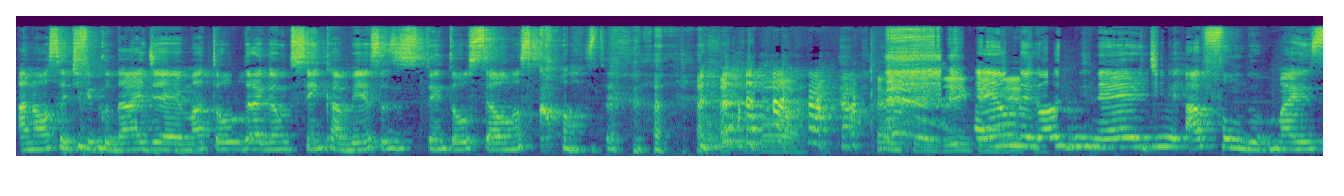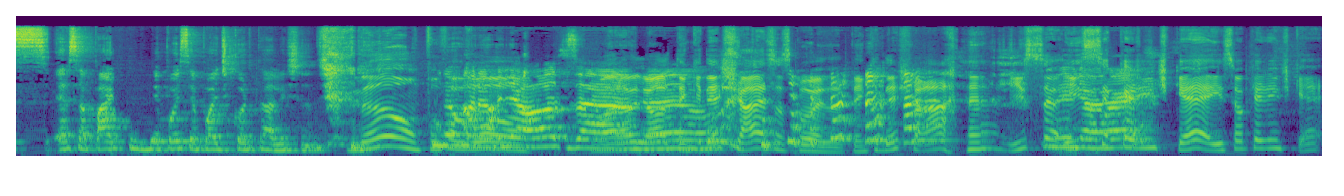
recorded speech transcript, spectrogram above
A nossa dificuldade é matou o dragão de 100 cabeças e sustentou o céu nas costas. entendi, entendi. É um negócio de nerd a fundo, mas essa parte depois você pode cortar, Alexandre. Não, por não, favor. Maravilhosa. Maravilhosa, não. tem que deixar essas coisas, tem que deixar. Isso, é, isso é o que a gente quer, isso é o que a gente quer.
